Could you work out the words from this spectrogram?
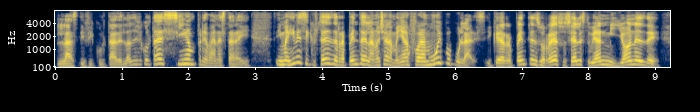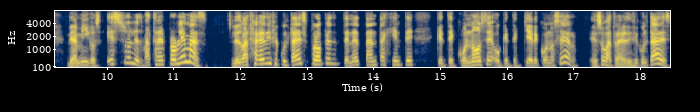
las dificultades. Las dificultades siempre van a estar ahí. Imagínense que ustedes de repente de la noche a la mañana fueran muy populares y que de repente en sus redes sociales tuvieran millones de, amigos. Eso les va a traer problemas. Les va a traer dificultades propias de tener tanta gente que te conoce o que te quiere conocer. Eso va a traer dificultades.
